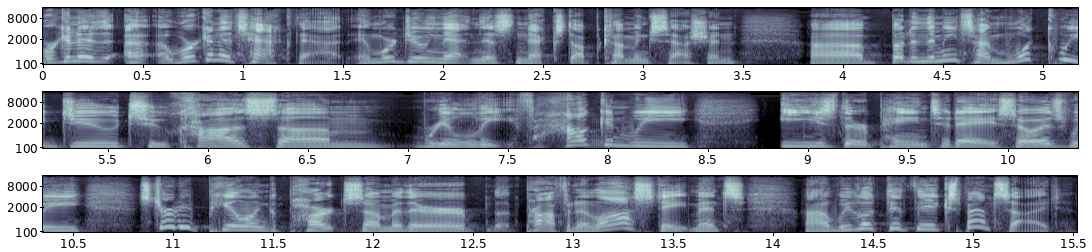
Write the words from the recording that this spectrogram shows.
we're gonna uh, we're gonna attack that, and we're doing that in this next upcoming session. Uh, but in the meantime, what can we do to cause some relief? How can we ease their pain today? So as we started peeling apart some of their profit and loss statements, uh, we looked at the expense side,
